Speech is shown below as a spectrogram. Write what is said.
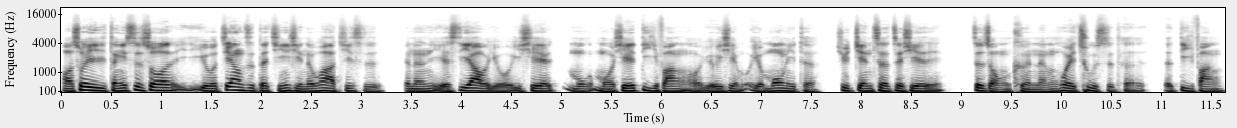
哦，所以等于是说有这样子的情形的话，其实。可能也是要有一些某某些地方哦，有一些有 monitor 去监测这些这种可能会猝死的的地方，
